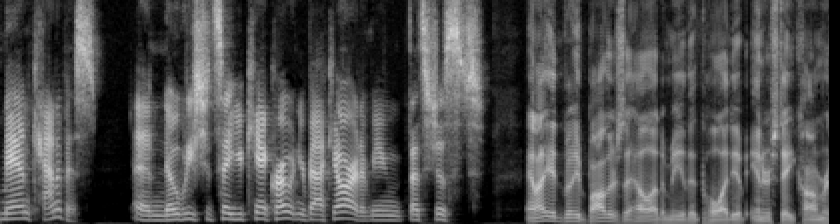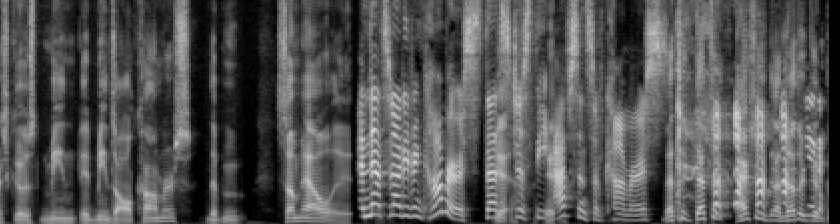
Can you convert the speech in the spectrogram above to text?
man cannabis, and nobody should say you can't grow it in your backyard. I mean, that's just And I, it, it bothers the hell out of me that the whole idea of interstate commerce goes mean it means all commerce. That somehow uh, and that's not even commerce. That's Yeah, just the it- absence of commerce. That's a, that's a, actually another good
